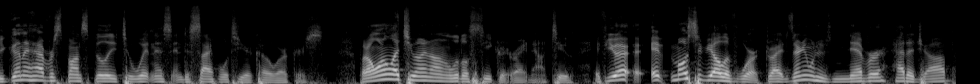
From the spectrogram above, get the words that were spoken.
You're going to have responsibility to witness and disciple to your coworkers. But I want to let you in on a little secret right now, too. If you, if most of y'all have worked, right? Is there anyone who's never had a job?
